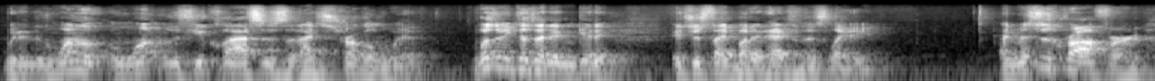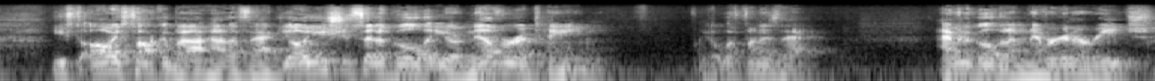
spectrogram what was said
We did one of the, one of the few classes that I struggled with. It wasn't because I didn't get it. It's just I butted heads with this lady. And Mrs. Crawford used to always talk about how the fact, yo, you should set a goal that you'll never attain. I go, what fun is that? Having a goal that I'm never going to reach?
